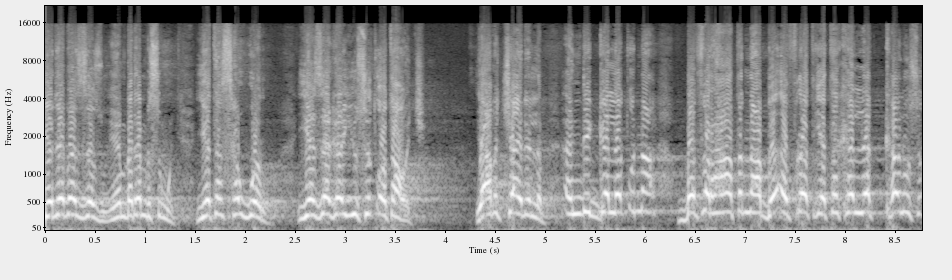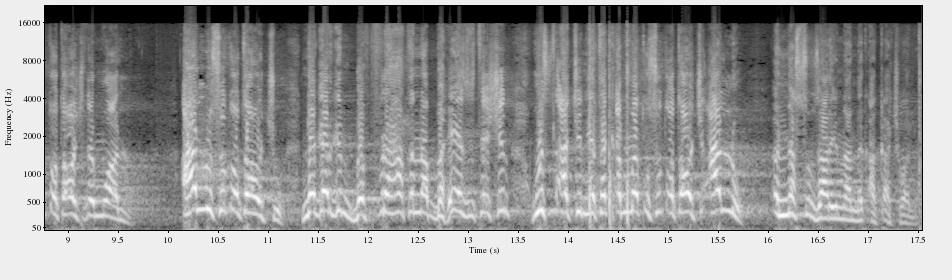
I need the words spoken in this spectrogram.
የደበዘዙ ይህን በደንብ ስሙኝ፣ የተሰወሩ የዘገዩ ስጦታዎች ያ ብቻ አይደለም፣ እንዲገለጡና በፍርሃትና በእፍረት የተከለከሉ ስጦታዎች ደግሞ አሉ አሉ ስጦታዎቹ። ነገር ግን በፍርሃትና በ hesitation ውስጣችን የተቀመጡ ስጦታዎች አሉ። እነሱን ዛሬ እናነቃቃቸዋለን።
